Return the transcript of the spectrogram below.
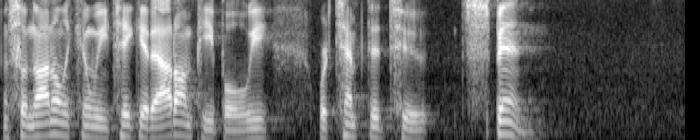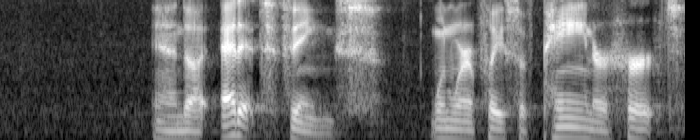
And so not only can we take it out on people, we, we're tempted to spin and uh, edit things when we're in a place of pain or hurt.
